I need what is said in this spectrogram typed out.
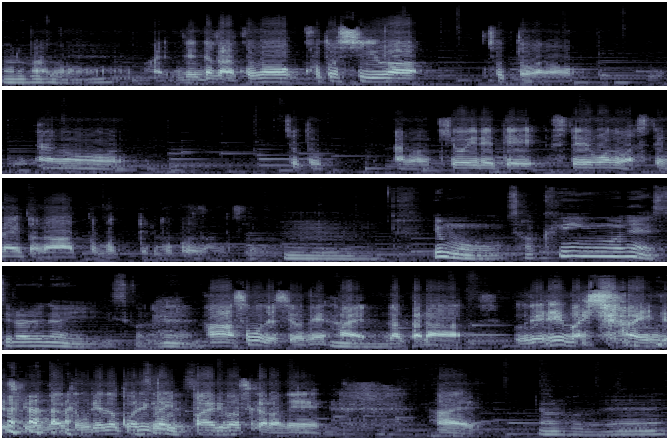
なるほどねはい、でだからこの今年はちょっとあのあのちょっとあの気を入れて捨てるものは捨てないとなと思ってるところなんですよね。うん。でも作品はね捨てられないですからね。ああそうですよね、はい。うんだから売れれば一番いいんですけど なんか売れ残りがいっぱいありますからね。はい。なるほどね。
